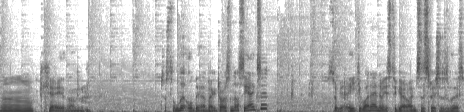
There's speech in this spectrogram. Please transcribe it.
Okay then. Just a little bit of outdoors, and that's the exit? Still got 81 enemies to go, I'm suspicious of this.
